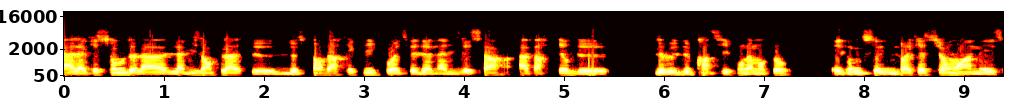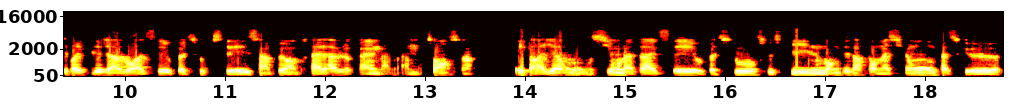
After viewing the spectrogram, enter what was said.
à la question de la, la mise en place de, de, standards techniques pour essayer d'analyser ça à partir de, de, de, principes fondamentaux. Et donc c'est une vraie question, hein, mais c'est vrai que déjà avoir accès au code source, c'est un peu un préalable quand même à, mon sens. Et par ailleurs, si on n'a pas accès au code source, s'il nous manque des informations parce que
